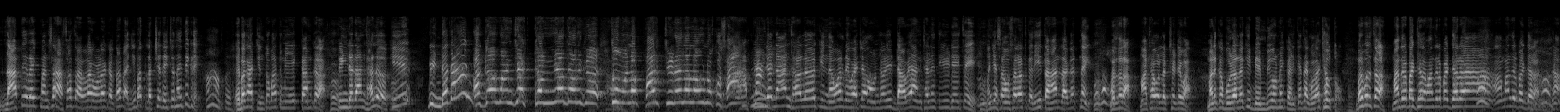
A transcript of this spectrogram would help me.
नातेवाईक माणसं असाच आरडा ओरडा करतात अजिबात लक्ष द्यायचं नाही तिकडे. हा, बरं. हे बघा चिंतोबा तुम्ही एक काम करा. पिंडदान झालं की पिंडदान? अगं म्हणजे कन्यादान ग तू मला फार चिडायला लावू नको सांग पिंडदान झालं की नवरदेवाच्या ओंजळीत डाव्या अंगठ्याने तीळ द्यायचे. म्हणजे संसारात कधी तहान लागत नाही. बरं चला माठावर लक्ष ठेवा. मडकं बुडालं की बेंबीवर मी कणकेचा गोळा ठेवतो. बरोबर चला मांजरपाठ ठरा मांजरपाठ ठरा हा. मांजरपाठ हा,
